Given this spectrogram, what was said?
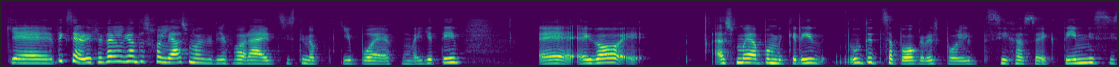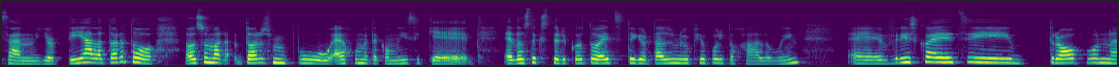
Και δεν ξέρω, θα ήθελα να το σχολιάσουμε τη διαφορά έτσι στην οπτική που έχουμε. Γιατί ε, εγώ, ε, ας πούμε από μικρή, ούτε τις απόκριες πολύ τις είχα σε εκτίμηση σαν γιορτή, αλλά τώρα, το, όσο, τώρα που έχουμε μετακομίσει και εδώ στο εξωτερικό το έτσι το γιορτάζουν λίγο πιο πολύ το Halloween, ε, βρίσκω έτσι τρόπο να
